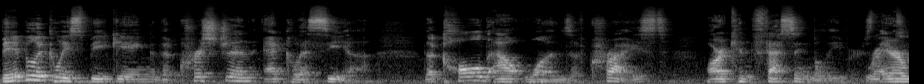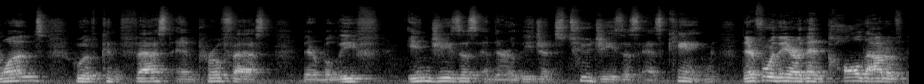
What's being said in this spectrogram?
Biblically speaking, the Christian ecclesia, the called out ones of Christ, are confessing believers. Right. They are ones who have confessed and professed their belief in Jesus and their allegiance to Jesus as King. Therefore, they are then called out of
